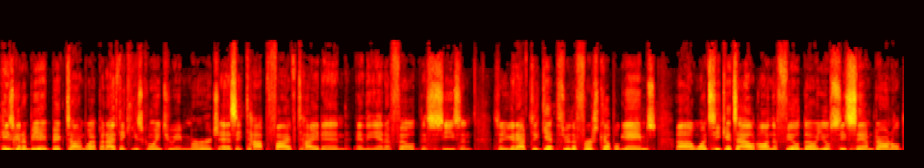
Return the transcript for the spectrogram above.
he's going to be a big time weapon. I think he's going to emerge as a top five tight end in the NFL this season. So you're going to have to get through the first couple games. Uh, once he gets out on the field, though, you'll see Sam Darnold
